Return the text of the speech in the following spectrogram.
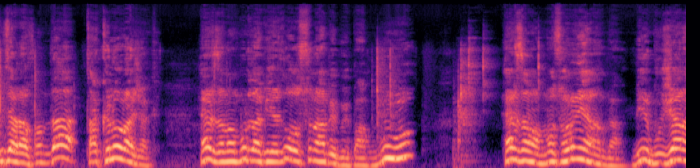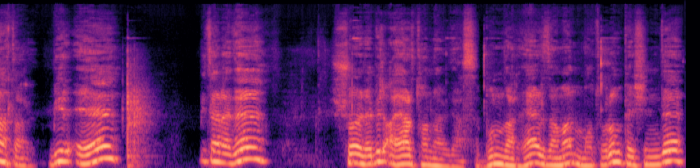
bir tarafında takılı olacak. Her zaman burada bir yerde olsun abi bu. Bak bu her zaman motorun yanında bir buji anahtarı, bir E, bir tane de şöyle bir ayar tornavidası. Bunlar her zaman motorun peşinde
